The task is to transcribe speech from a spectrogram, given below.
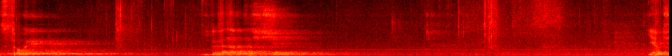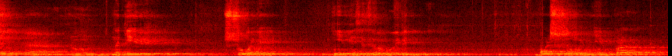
строить. Когда надо защищать. Я очень э, ну, надеюсь, что в эти дни, месяцы вы будете больше думать не про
